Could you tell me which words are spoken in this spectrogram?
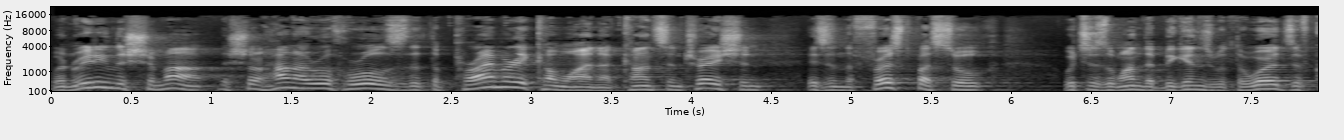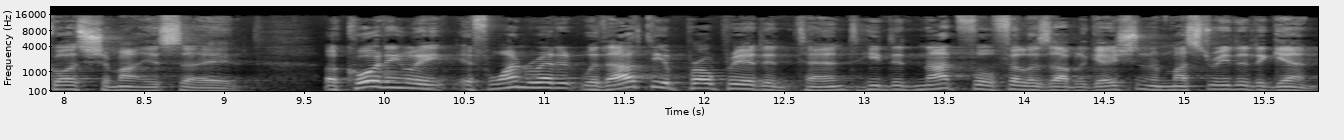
When reading the Shema, the Shulchan Aruch rules that the primary kawana, concentration, is in the first pasuk, which is the one that begins with the words, of course, Shema Yisrael. Accordingly, if one read it without the appropriate intent, he did not fulfill his obligation and must read it again.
